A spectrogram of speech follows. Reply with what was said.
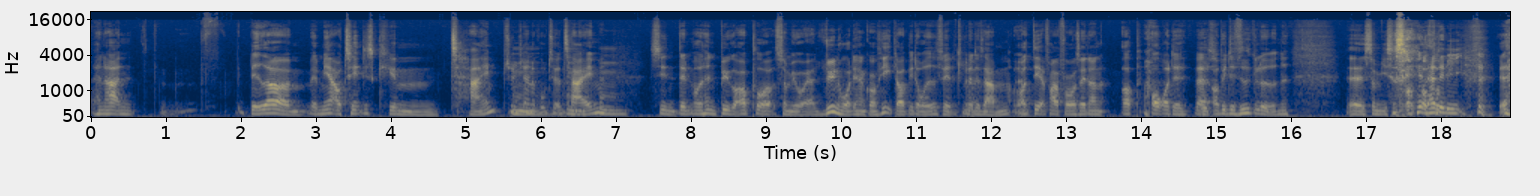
Han har en bedre, mere autentisk øhm, time, synes mm. jeg, han er god til at time. Mm. Sin, den måde, han bygger op på, som jo er lynhurtigt, han går helt op i det røde felt med Ja. det samme, Ja. og derfra fortsætter han op over det, Yes. op i det hvidglødende, øh, som i sig selv Og, og er lidt, ja,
